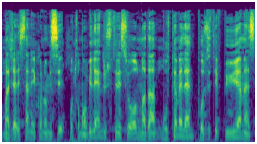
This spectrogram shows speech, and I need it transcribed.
Macaristan ekonomisi otomobil endüstrisi olmadan muhtemelen pozitif büyüyemez.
